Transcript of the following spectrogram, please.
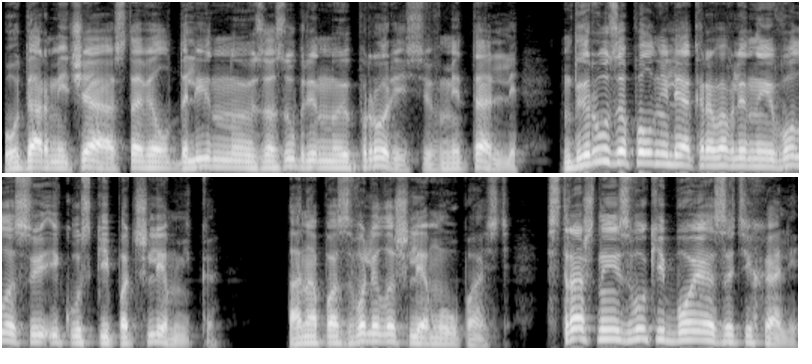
Удар меча оставил длинную зазубренную прорезь в металле. Дыру заполнили окровавленные волосы и куски подшлемника. Она позволила шлему упасть. Страшные звуки боя затихали.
